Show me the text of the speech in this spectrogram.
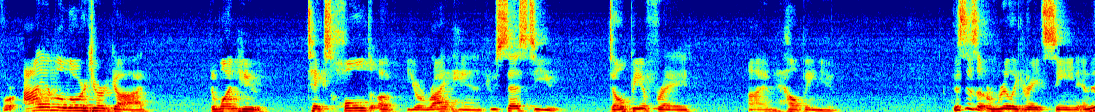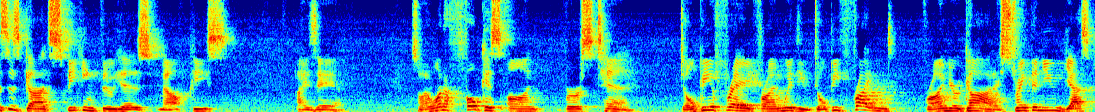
For I am the Lord your God, the one who takes hold of your right hand, who says to you, Don't be afraid, I'm helping you. This is a really great scene, and this is God speaking through his mouthpiece, Isaiah. So I want to focus on verse 10. Don't be afraid, for I'm with you. Don't be frightened, for I'm your God. I strengthen you. Yes.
